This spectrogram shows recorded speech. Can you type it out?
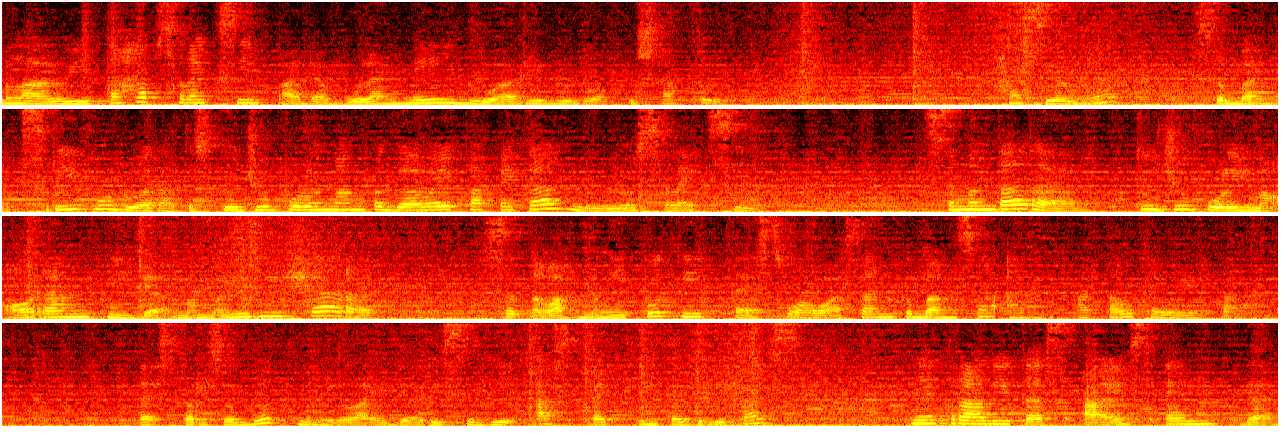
melalui tahap seleksi pada bulan Mei 2021. Hasilnya, sebanyak 1.276 pegawai KPK lulus seleksi. Sementara, 75 orang tidak memenuhi syarat setelah mengikuti tes wawasan kebangsaan atau TWK. Tes tersebut menilai dari segi aspek integritas, netralitas ASN, dan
